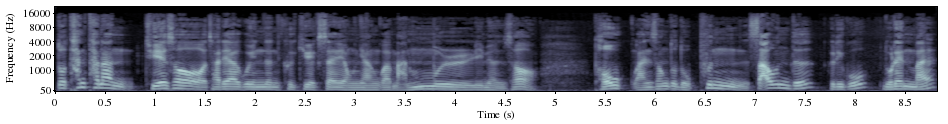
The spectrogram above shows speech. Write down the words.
또 탄탄한 뒤에서 자리하고 있는 그 기획사의 역량과 맞물리면서 더욱 완성도 높은 사운드 그리고 노랫말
